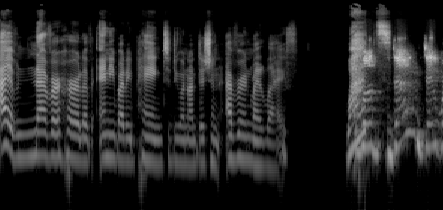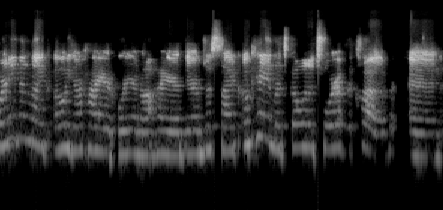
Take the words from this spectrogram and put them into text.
I have never heard of anybody paying to do an audition ever in my life. What? Well, then they weren't even like, "Oh, you're hired" or "You're not hired." They're just like, "Okay, let's go on a tour of the club." And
